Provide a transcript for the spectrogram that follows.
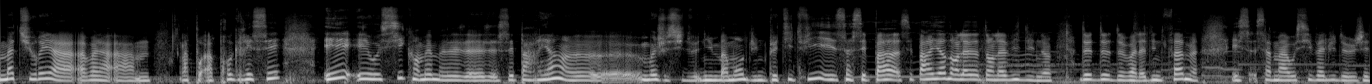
maturé, a, a- voilà, a progressé. Et, et aussi, quand même, euh, c'est pas rien. euh, moi, je suis devenue maman d'une petite fille et ça, c'est pas, c'est pas rien dans la, dans la vie d'une, de, de- de- voilà, d'une femme. Et ça m'a aussi valu de, j'ai,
